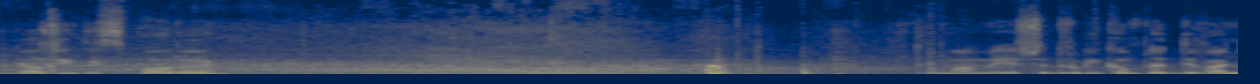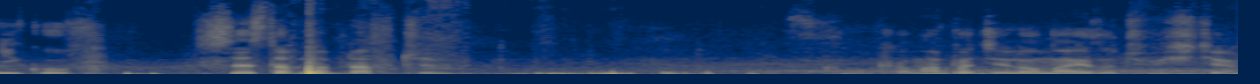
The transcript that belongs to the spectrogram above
Bagażnik dość spory. Tu mamy jeszcze drugi komplet dywaników. Zestaw naprawczy. Kanapa dzielona jest oczywiście.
